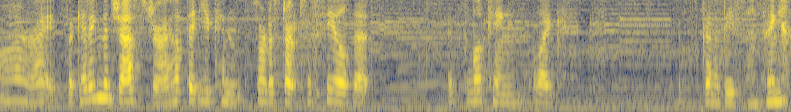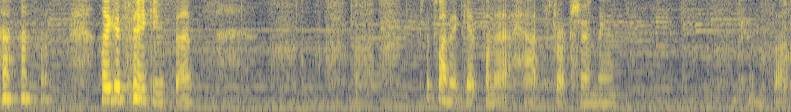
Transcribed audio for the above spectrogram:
All right, so getting the gesture, I hope that you can sort of start to feel that it's looking like it's going to be something, like it's making sense. Just want to get some of that hat structure in there. It comes up.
